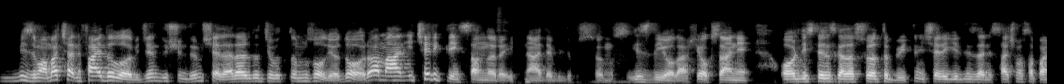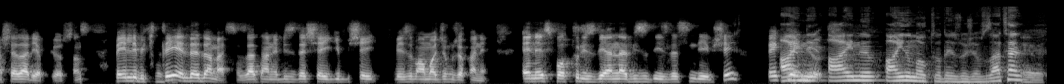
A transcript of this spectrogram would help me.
bizim amaç hani faydalı olabileceğini düşündüğüm şeyler arada cıvıttığımız oluyor doğru ama hani içerikle insanları ikna edebiliyorsunuz izliyorlar. Yoksa hani orada istediğiniz kadar suratı büyütün içeri girdiğiniz hani saçma sapan şeyler yapıyorsanız belli bir kitleyi elde edemezsiniz. Zaten hani bizde şey gibi bir şey bizim amacımız yok. Hani Enes Batur izleyenler bizi de izlesin diye bir şey Aynı aynı aynı noktadayız hocam. Zaten evet.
